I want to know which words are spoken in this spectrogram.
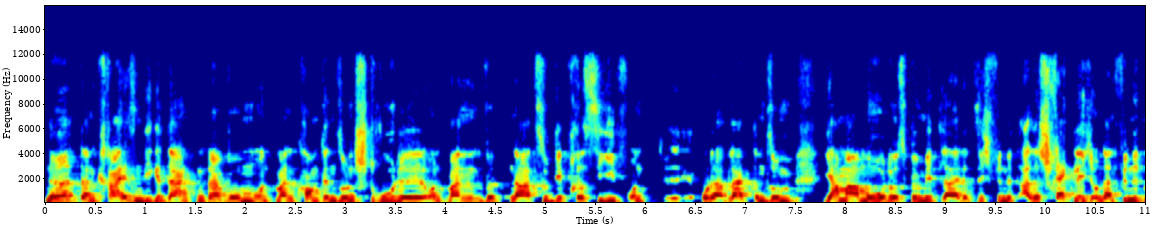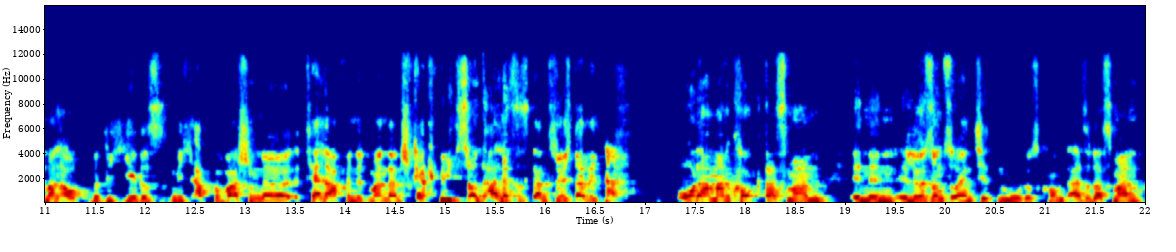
Ne, dann kreisen die Gedanken darum und man kommt in so einen Strudel und man wird nahezu depressiv und äh, oder bleibt in so einem Jammermodus, bemitleidet sich, findet alles schrecklich und dann findet man auch wirklich jedes nicht abgewaschene Teller findet man dann schrecklich und alles ist ganz fürchterlich. Ja. Oder man guckt, dass man in den lösungsorientierten Modus kommt. Also dass man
